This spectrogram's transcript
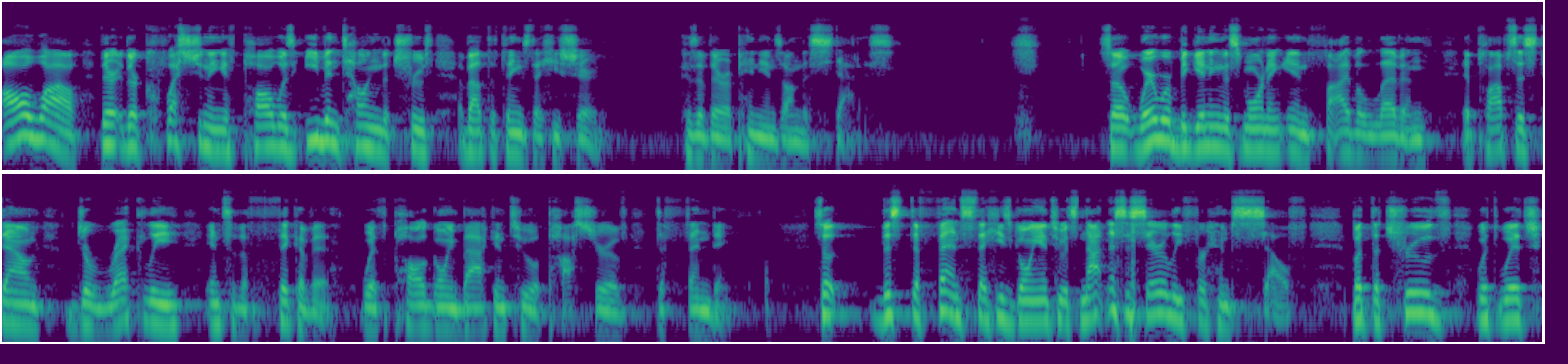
all while they're, they're questioning if Paul was even telling the truth about the things that he shared because of their opinions on this status. So, where we're beginning this morning in 511, it plops us down directly into the thick of it with Paul going back into a posture of defending. So, this defense that he's going into, it's not necessarily for himself, but the truths with which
